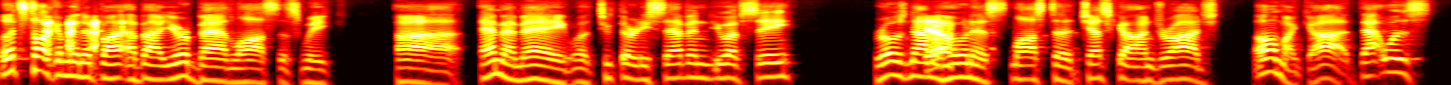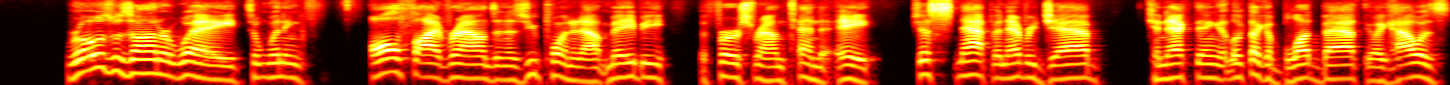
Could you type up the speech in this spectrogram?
Let's talk a minute by, about your bad loss this week. Uh, MMA, what 237 UFC. Rose Namajunas lost to Jessica Andrade. Oh my God, that was Rose was on her way to winning all five rounds, and as you pointed out, maybe the first round ten to eight, just snapping every jab, connecting. It looked like a bloodbath. Like, how is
